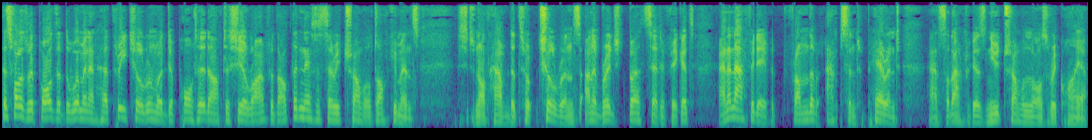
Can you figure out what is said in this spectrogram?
This follows reports that the woman and her three children were deported after she arrived without the necessary travel documents. She did not have the th- children's unabridged birth certificate and an affidavit from the absent parent, as South Africa's new travel laws require.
